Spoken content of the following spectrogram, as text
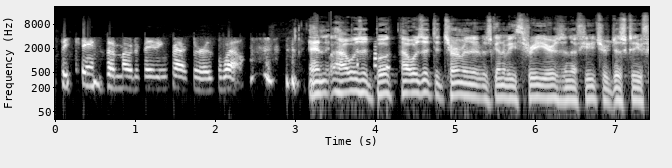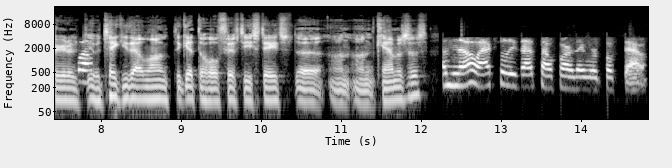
became the motivating factor as well. And how was it booked? How was it determined it was going to be three years in the future? Just because you figured it, Well- it would take you that long to get the whole fifty states uh, on on canvases? no, actually, that's how far they were booked out.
